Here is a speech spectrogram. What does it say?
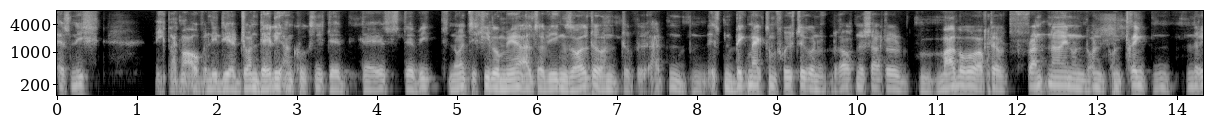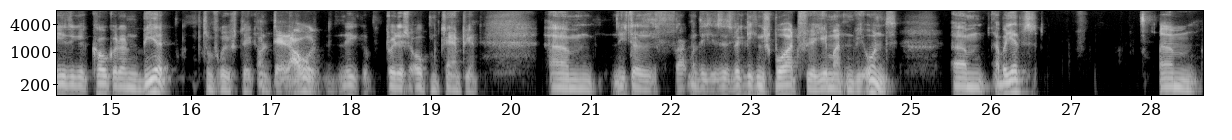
es nicht ich pass mal auf, wenn du dir John Daly anguckst, nicht, der, der ist, der wiegt 90 Kilo mehr, als er wiegen sollte und hat ein, isst ein Big Mac zum Frühstück und raucht eine Schachtel Marlboro auf der Front Nine und, und, und trinkt eine riesige Coke oder ein Bier zum Frühstück. Und der ist auch nicht, British Open Champion. Ähm, nicht, da fragt man sich, ist es wirklich ein Sport für jemanden wie uns? Ähm, aber jetzt, ähm,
